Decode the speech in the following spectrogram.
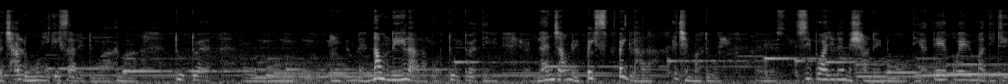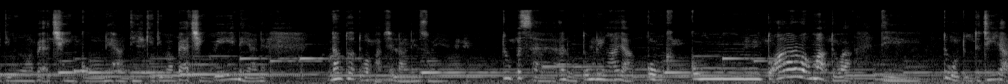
တခြားလူမှုရေးကိစ္စတွေသူကအဲ့မှာသူ့အတွက်ဟိုဘယ်လိုပြောမလဲနောက်နေလာတာပေါ့သူ့အတွက်ဒီလမ်းကြောင်းတွေပိတ်ပိတ်လာတာအဲ့ချိန်မှာသူစီးပွားရေးလည်းမရှာနိုင်တော့ဒီအသေးကွဲပြီးမှဒီ KTV မှာပဲအချိန်ကုန်နေဟာဒီ KTV မှာပဲအချိန်ပေးနေရတယ်နောက်တော့သူကဘာဖြစ်လာလဲဆိုရင် သူပတ်စံအဲ့လို3500ကုန်ကုန်တွားတော့မှသူကဒီသူ့ကိုသူတတိယလာ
